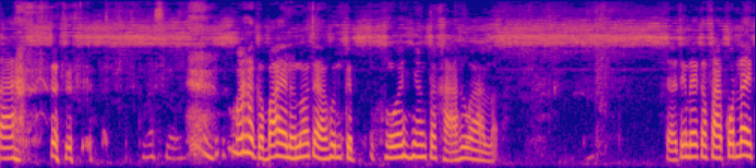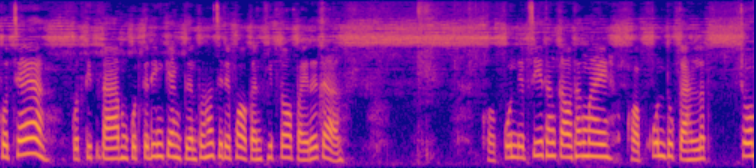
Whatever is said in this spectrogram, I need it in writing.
ตา มาเสียงมากับบายแล้วเนาะจ้าเพิ่นเกิดโอ้ยย่างตะขาคือว่าล่ะจ้าจังได้ก็ฝากกดไลค์กดแชร์กดติดตามกดกระดิ่งแจ้งเตือนเพื่อเฮาสิได้พอกันคลิปต่อไปเด้อจ้าขอบคุณ FC ทั้งเก่าทั้งใหม่ ขอบคุณทุกการรับชม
